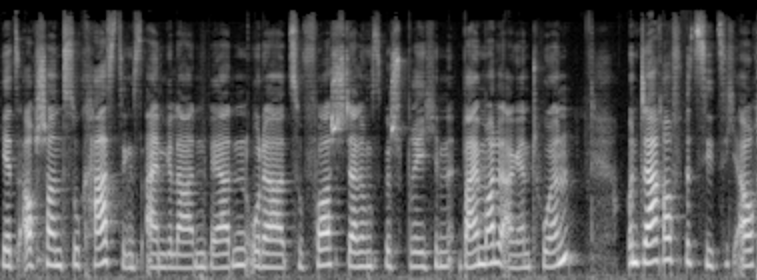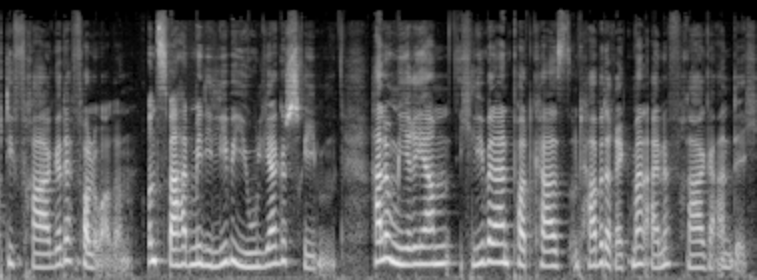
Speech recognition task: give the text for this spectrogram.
jetzt auch schon zu Castings eingeladen werden oder zu Vorstellungsgesprächen bei Modelagenturen. Und darauf bezieht sich auch die Frage der Followerin. Und zwar hat mir die liebe Julia geschrieben. Hallo Miriam, ich liebe deinen Podcast und habe direkt mal eine Frage an dich.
